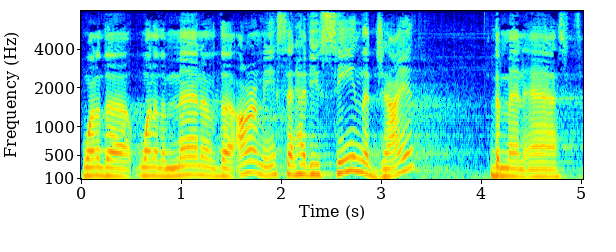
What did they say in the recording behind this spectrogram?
one of the, one of the men of the army said, Have you seen the giant? The men asked.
